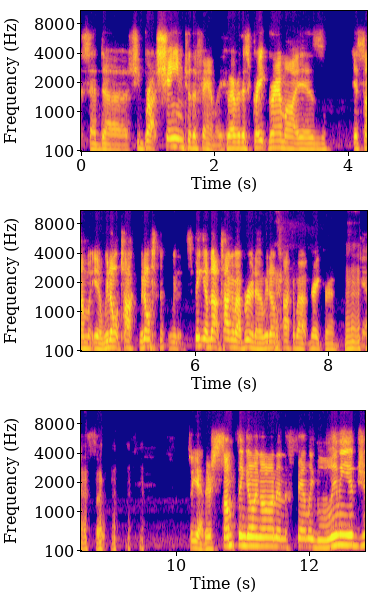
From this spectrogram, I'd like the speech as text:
said uh, she brought shame to the family. Whoever this great grandma is is some you know we don't talk we don't we, speaking of not talking about Bruno we don't talk about great grandma. Yeah, so so yeah, there's something going on in the family lineage.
